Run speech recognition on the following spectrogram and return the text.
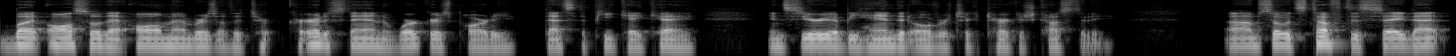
but also that all members of the Tur- Kurdistan Workers' Party, that's the PKK, in Syria be handed over to Turkish custody. Um, so it's tough to say that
